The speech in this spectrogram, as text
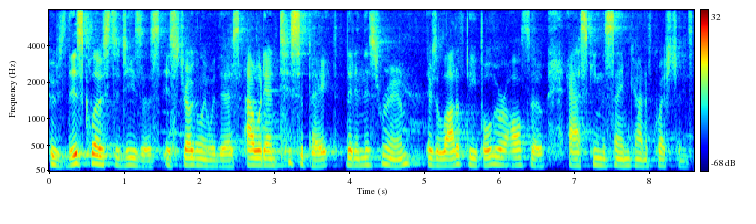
who's this close to Jesus, is struggling with this, I would anticipate that in this room, there's a lot of people who are also asking the same kind of questions.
